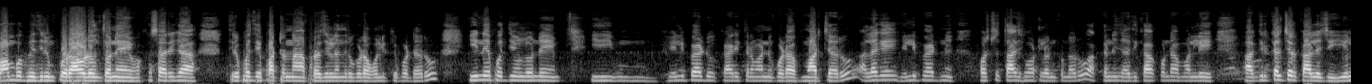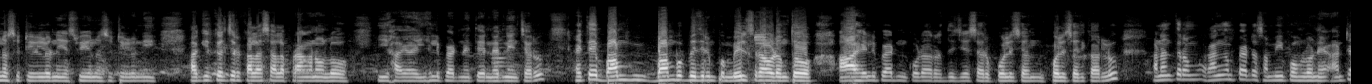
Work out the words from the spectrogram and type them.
బాంబు బెదిరింపు రావడంతోనే ఒక్కసారిగా తిరుపతి పట్టణ ప్రజలందరూ కూడా ఒలిక్కిపడ్డారు ఈ నేపథ్యంలోనే ఈ హెలిప్యాడ్ కార్యక్రమాన్ని కూడా మార్చారు. అలాగే హెలిప్యాడ్ని ఫస్ట్ తాజ్ హోటల్ అనుకున్నారు. అక్కడి నుంచి అది కాకుండా మళ్ళీ అగ్రికల్చర్ కాలేజీ యూనివర్సిటీలోని ఎస్వి యూనివర్సిటీలోని అగ్రికల్చర్ కళాశాల ప్రాంగణంలో ఈ హెలిప్యాడ్ హెలిప్యాడ్ని అయితే నిర్ణయించారు. అయితే బాంబు బాంబు బెదిరింపు మెయిల్స్ రావడంతో ఆ హెలిప్యాడ్ని కూడా రద్దు చేశారు పోలీస్ పోలీస్ అధికారులు. అనంతరం రంగంపేట సమీపంలోనే అంటే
